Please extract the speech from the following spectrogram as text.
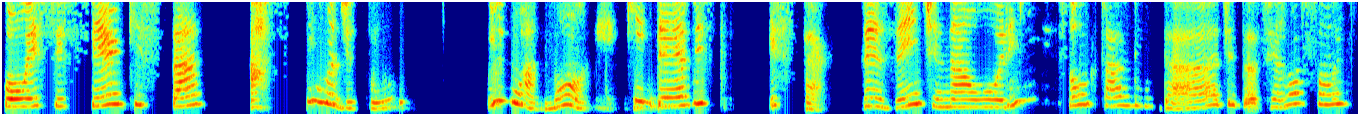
com esse ser que está acima de tudo, E o amor que deve estar presente na horizontalidade das relações.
